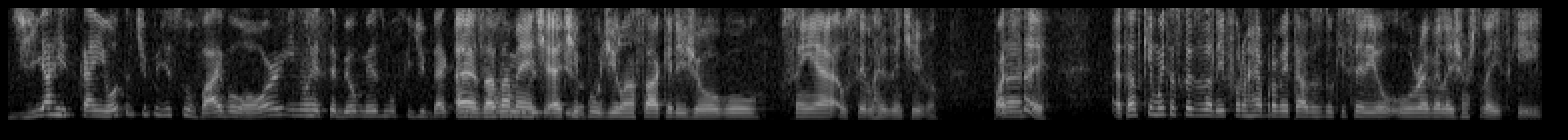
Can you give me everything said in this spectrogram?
de arriscar em outro tipo de survival horror e não receber o mesmo feedback. É, exatamente. É tipo de lançar aquele jogo sem é, o selo Resident Evil. Pode É. ser. É tanto que muitas coisas ali foram reaproveitadas do que seria o Revelations 3. Que,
